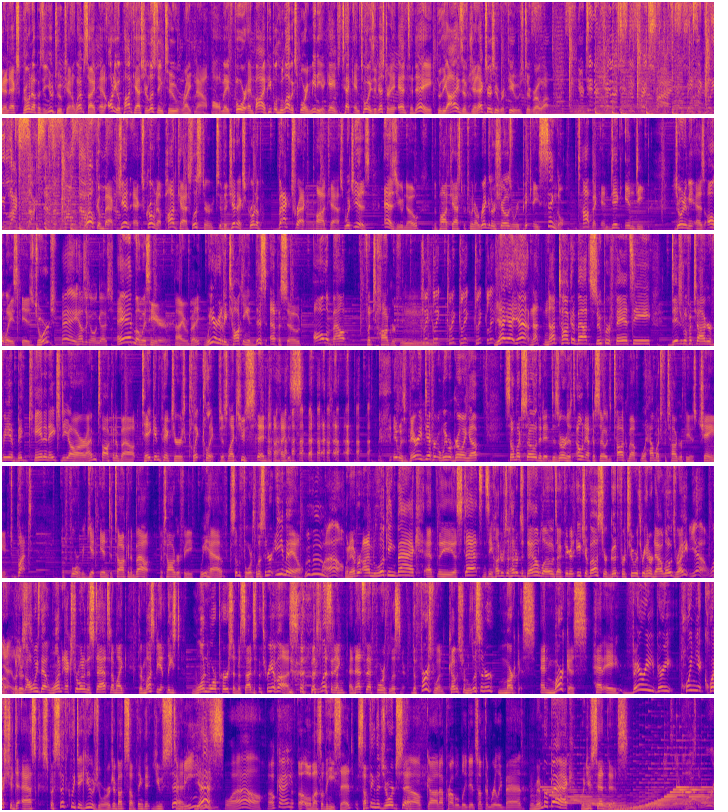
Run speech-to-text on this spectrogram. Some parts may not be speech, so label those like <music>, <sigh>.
Gen X Grown Up is a YouTube channel, website, and audio podcast you're listening to right now. All made for and by people who love exploring media, games, tech, and toys of yesterday and today through the eyes of Gen Xers who refuse to grow up. Your dinner cannot just be french fries. Basically, life sucks as a grown up. Welcome back, Gen X Grown Up podcast listener, to the Gen X Grown Up Backtrack podcast, which is, as you know, the podcast between our regular shows where we pick a single topic and dig in deep. Joining me, as always, is George, Hey, how's it going, guys? and Mo is here. Hi, everybody. We are going to be talking in this episode all about photography. Hmm. Click, click, click, click, click, click. Yeah, yeah, yeah. Not not talking about super fancy digital photography, a big Canon HDR. I'm talking about taking pictures, click, click, just like you <laughs> said, guys. <laughs> it was very different when we were growing up. So much so that it deserves its own episode to talk about how much photography has changed. But before we get into talking about photography, we have some fourth listener email. Wow. Whenever I'm looking back at the uh, stats and see hundreds and hundreds of downloads, I figure each of us are good for two or three hundred downloads, right? Yeah, well, Yeah, at But there's always that one extra one in the stats, and I'm like, there must be at least one more person besides the three of us <laughs> who's listening, and that's that fourth listener. The first one comes from listener Marcus. And Marcus had a very, very poignant question to ask specifically to you, George, about something that you said. To me? Yes. Wow. Okay. oh, about something he said? Something that George said. Oh God, I probably did something really bad. Remember back when you said this.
